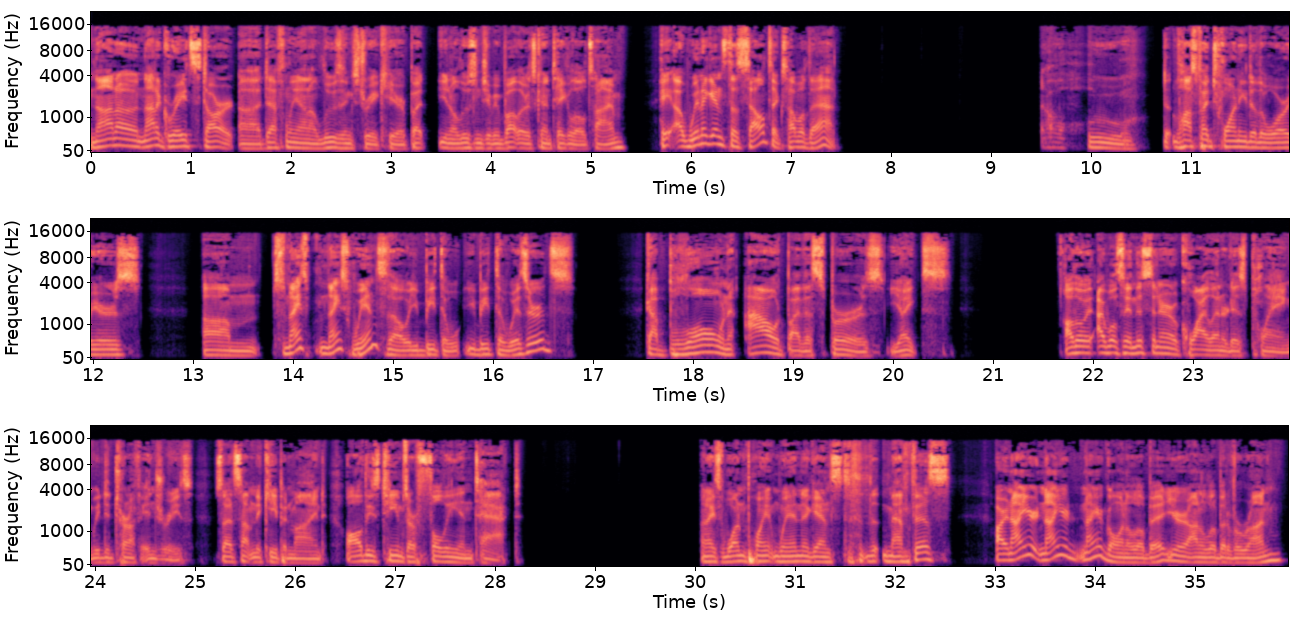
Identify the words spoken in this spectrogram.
Not a not a great start uh, definitely on a losing streak here but you know losing jimmy butler it's going to take a little time. Hey a win against the celtics how about that? Oh. Ooh lost by 20 to the warriors. Um so nice nice wins though. You beat the you beat the wizards got blown out by the Spurs. Yikes. Although I will say in this scenario, Kawhi Leonard is playing. We did turn off injuries. So that's something to keep in mind. All these teams are fully intact. A nice one point win against Memphis. All right, now you're now you're now you're going a little bit. You're on a little bit of a run.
